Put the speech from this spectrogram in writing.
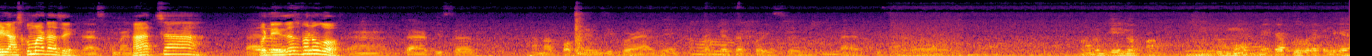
এই ৰাজকুমাৰ দা যে? ৰাজকুমাৰ আচ্ছা বৰ ডেঞ্জাৰাছ মানুহ ক? তাৰপিছত আমাৰ প্ৰসেনজিৎ বৰা যে তেখেতক কৰিছোঁ তাৰপিছত মানুহ ধেৰ নাপাওঁ কিন্তু মোক মেকআপ কৰিবলৈ তেনেকৈ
